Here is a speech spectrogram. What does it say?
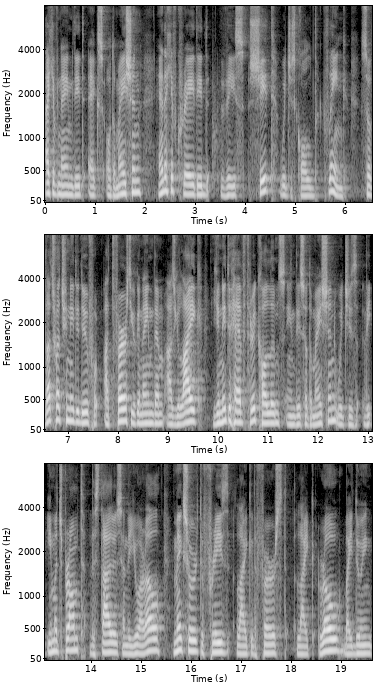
I have named it X Automation and I have created this sheet which is called Kling. So that's what you need to do for at first you can name them as you like. You need to have three columns in this automation which is the image prompt, the status and the URL. Make sure to freeze like the first like row by doing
